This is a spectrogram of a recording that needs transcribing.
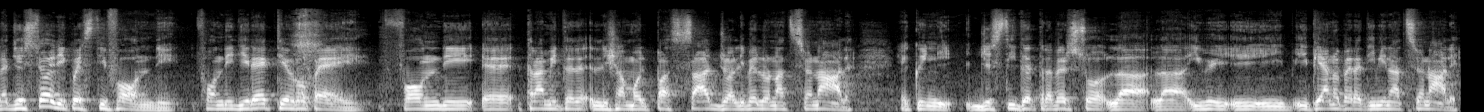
La gestione di questi fondi, fondi diretti europei, fondi eh, tramite diciamo, il passaggio a livello nazionale e quindi gestiti attraverso la, la, i, i, i, piani operativi nazionali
